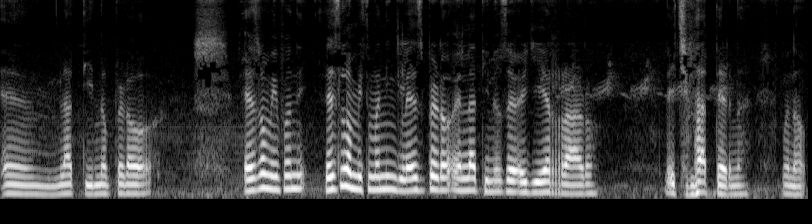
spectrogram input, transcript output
en latino, pero es lo, mismo, es lo mismo en inglés, pero en latino se oye raro. Leche materna. Bueno,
